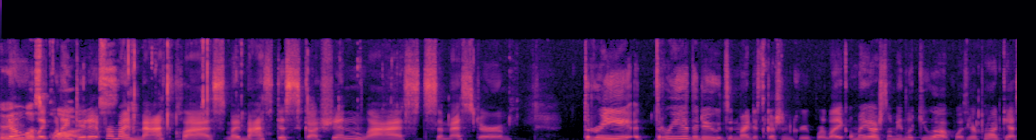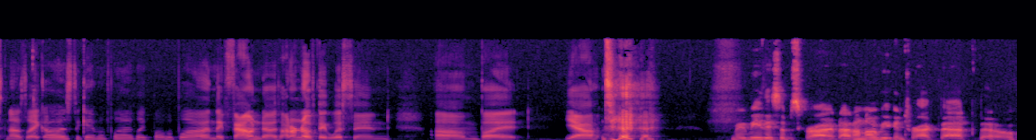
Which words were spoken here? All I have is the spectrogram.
no, Shameless like when I did it for my math class, my math discussion last semester. Three three of the dudes in my discussion group were like, "Oh my gosh, let me look you up. What's your podcast?" And I was like, "Oh, it's the Game of Life, like blah blah blah." And they found us. I don't know if they listened, um, but yeah. Maybe they subscribed. I don't know if you can track that though.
